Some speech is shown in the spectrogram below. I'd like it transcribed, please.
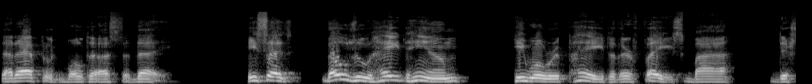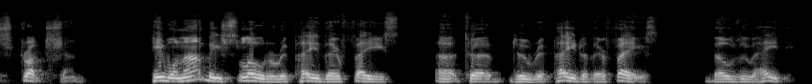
that are applicable to us today. He says, Those who hate him, he will repay to their face by destruction. He will not be slow to repay their face, uh, to, to repay to their face those who hate him.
